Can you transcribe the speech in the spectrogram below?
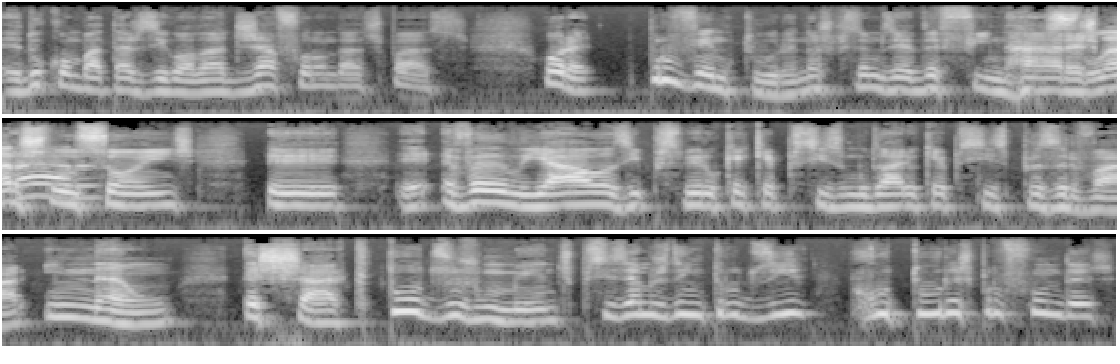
eh, do combate às desigualdades, já foram dados passos. Ora, porventura, nós precisamos é de afinar as, Acelerar. as soluções, eh, eh, avaliá-las e perceber o que é que é preciso mudar e o que é preciso preservar e não achar que todos os momentos precisamos de introduzir rupturas profundas,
